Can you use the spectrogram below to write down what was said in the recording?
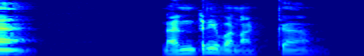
நன்றி வணக்கம்.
